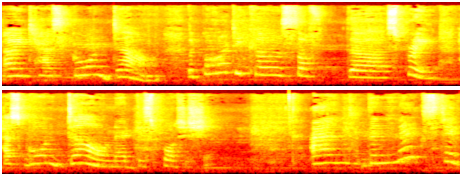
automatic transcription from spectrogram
Now it has gone down. The particles of the spring has gone down at this position. And the next step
